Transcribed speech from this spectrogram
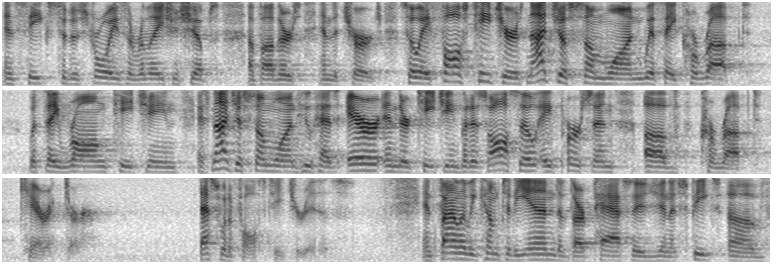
and seeks to destroy the relationships of others in the church. So a false teacher is not just someone with a corrupt, with a wrong teaching. It's not just someone who has error in their teaching, but it's also a person of corrupt character. That's what a false teacher is. And finally, we come to the end of our passage, and it speaks of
